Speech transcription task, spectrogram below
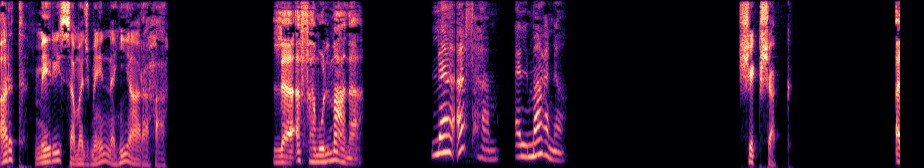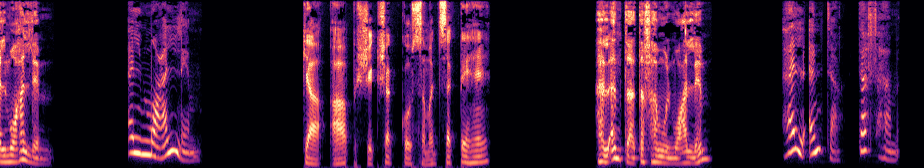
अर्थ मेरी समझ में नहीं आ रहा لا أفهم المعنى لا أفهم المعنى शिक्षक المعلم المعلم क्या आप शिक्षक को समझ सकते हैं هل أنت تفهم المعلم؟ هل أنت تفهم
